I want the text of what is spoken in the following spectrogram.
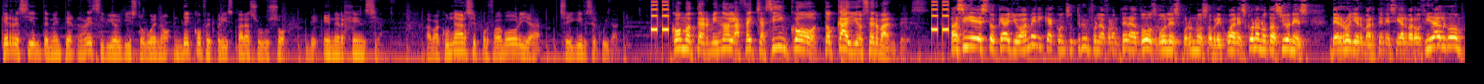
que recientemente recibió el visto bueno de Cofepris para su uso de emergencia a vacunarse, por favor, y a seguirse cuidando. ¿Cómo terminó la fecha 5? Tocayo Cervantes. Así es, Tocayo. América con su triunfo en la frontera, dos goles por uno sobre Juárez, con anotaciones de Roger Martínez y Álvaro Fidalgo,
